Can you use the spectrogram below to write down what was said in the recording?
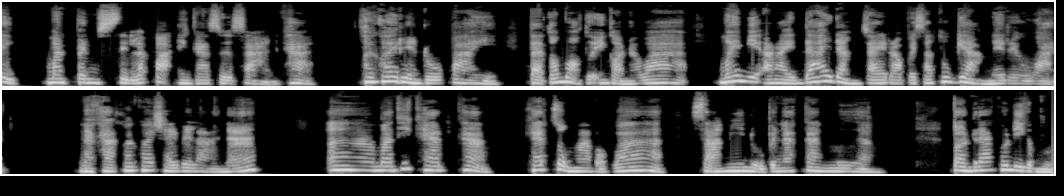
นิค มันเป็นศิลปะแห่งการสื่อสารค่ะ ค่อยๆเรียนรู้ไป แต่ต้องบอกตัวเองก่อนนะว่า ไม่มีอะไรได้ดั่งใจเราไปซะทุกอย่างในเร็ววันนะคะ ค่อยๆใช้เวลานะามาที่แคทค่ะ แคทส่งมาบอกว่า สามีหนูเป็นนักการเมือง ตอนแรกเขาดีกับหนู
